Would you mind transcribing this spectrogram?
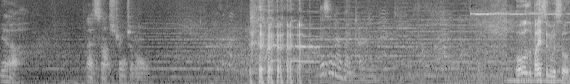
Yeah. That's not strange at all. There's an airbender. Oh, the bison whistle.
